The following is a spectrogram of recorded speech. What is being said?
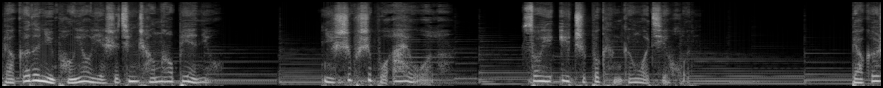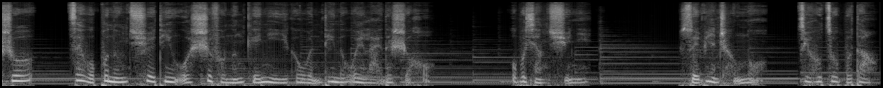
表哥的女朋友也是经常闹别扭，你是不是不爱我了？所以一直不肯跟我结婚。表哥说。在我不能确定我是否能给你一个稳定的未来的时候，我不想娶你。随便承诺，最后做不到，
